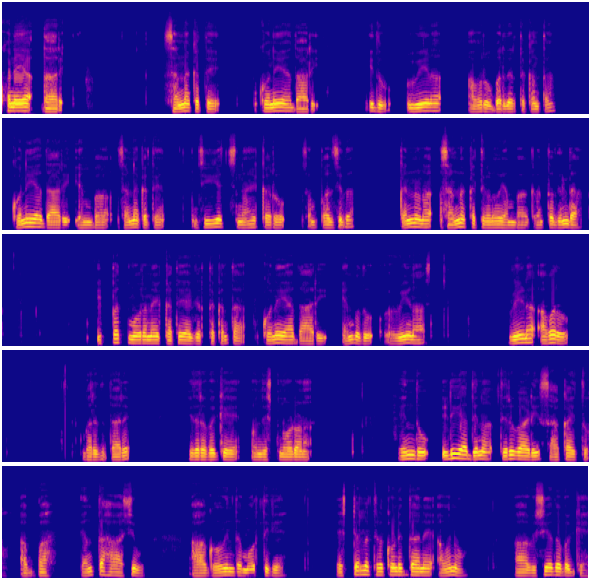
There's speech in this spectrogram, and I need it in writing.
ಕೊನೆಯ ದಾರಿ. ಸಣ್ಣ ಕತೆ, ಕೊನೆಯ ದಾರಿ. ಇದು ವೀಣಾ ಅವರು ಬರೆದಿರ್ತಕ್ಕಂಥ ಕೊನೆಯ ದಾರಿ ಎಂಬ ಸಣ್ಣ ಕತೆ. ಜಿ ಎಚ್ ನಾಯಕರು ಸಂಪಾದಿಸಿದ ಕನ್ನಡ ಸಣ್ಣ ಕಥೆಗಳು ಎಂಬ ಗ್ರಂಥದಿಂದ ಇಪ್ಪತ್ತ್ಮೂರನೇ ಕಥೆಯಾಗಿರ್ತಕ್ಕಂಥ ಕೊನೆಯ ದಾರಿ ಎಂಬುದು ವೀಣಾ. ವೀಣಾ ಅವರು ಬರೆದಿದ್ದಾರೆ. ಇದರ ಬಗ್ಗೆ ಒಂದಿಷ್ಟು ನೋಡೋಣ. ಇಂದು ಇಡೀ ದಿನ ತಿರುಗಾಡಿ ಸಾಕಾಯ್ತು. ಅಬ್ಬಾ, ಎಂತಹ ಹಸಿವು. ಆ ಗೋವಿಂದ ಮೂರ್ತಿಗೆ ಎಷ್ಟೆಲ್ಲ ತಿಳ್ಕೊಂಡಿದ್ದಾನೆ ಅವನು? ಆ ವಿಷಯದ ಬಗ್ಗೆ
